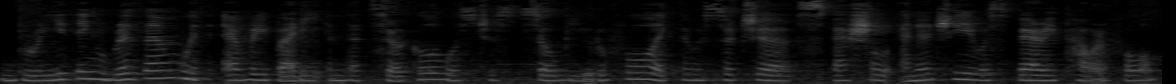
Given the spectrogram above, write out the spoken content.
breathing rhythm with everybody in that circle was just so beautiful. Like there was such a special energy. It was very powerful.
